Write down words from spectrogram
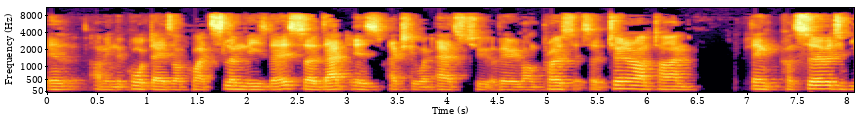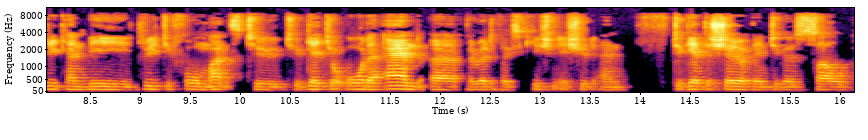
I mean, the court dates are quite slim these days. So that is actually what adds to a very long process. So turnaround time, I think conservatively can be three to four months to, to get your order and a, a writ of execution issued and to get the sheriff then to go sell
